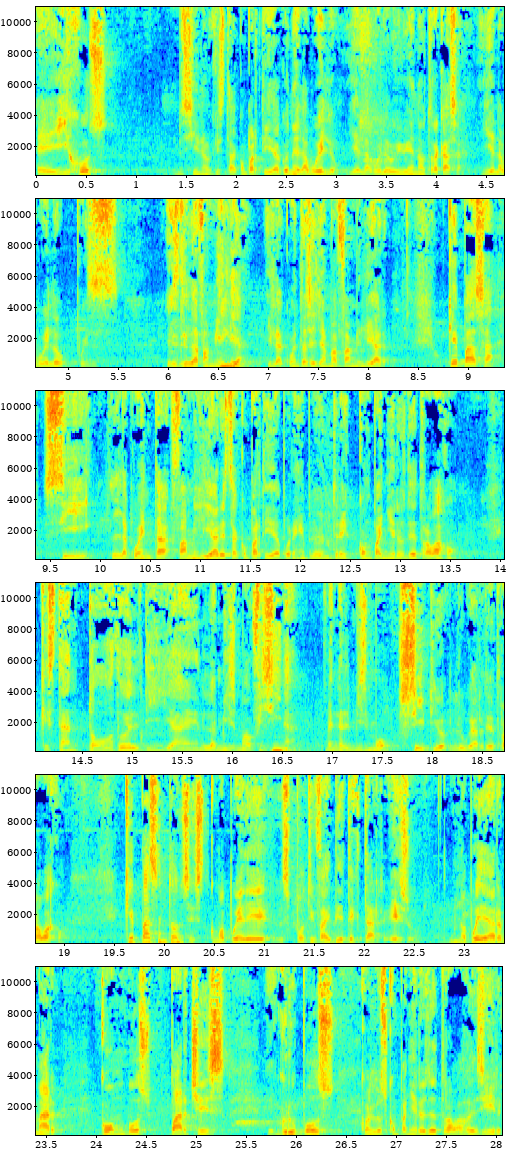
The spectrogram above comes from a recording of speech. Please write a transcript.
e hijos, sino que está compartida con el abuelo y el abuelo vive en otra casa y el abuelo pues es de la familia y la cuenta se llama familiar. ¿Qué pasa si la cuenta familiar está compartida, por ejemplo, entre compañeros de trabajo que están todo el día en la misma oficina, en el mismo sitio, lugar de trabajo? ¿Qué pasa entonces? ¿Cómo puede Spotify detectar eso? Uno puede armar combos, parches, eh, grupos con los compañeros de trabajo, decir,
